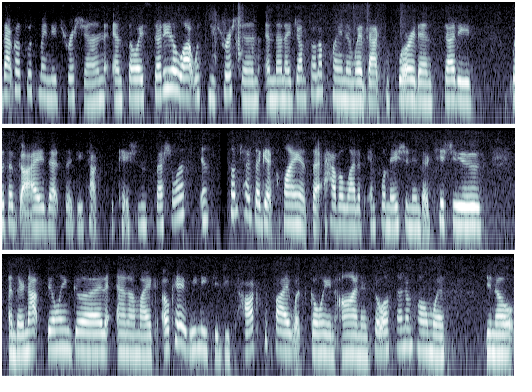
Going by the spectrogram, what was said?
that goes with my nutrition. And so i studied a lot with nutrition and then i jumped on a plane and went back to florida and studied with a guy that's a detoxification specialist. And sometimes i get clients that have a lot of inflammation in their tissues and they're not feeling good and i'm like okay we need to detoxify what's going on. And so i'll send them home with you know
